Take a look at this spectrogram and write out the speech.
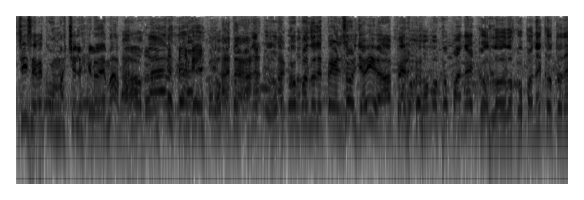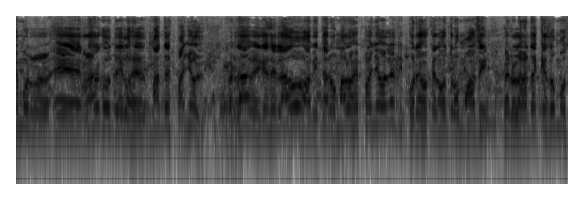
sí se ve como más chiles que los demás. Ah, no, claro, claro, al compa no le pega el sol, ya vi, ¿va? pero Somos, somos copanecos, los, los copanecos tenemos eh, rasgos de los más de español, ¿verdad? En ese lado habitaron más los españoles y por eso es que nosotros somos así. Pero la verdad es que somos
